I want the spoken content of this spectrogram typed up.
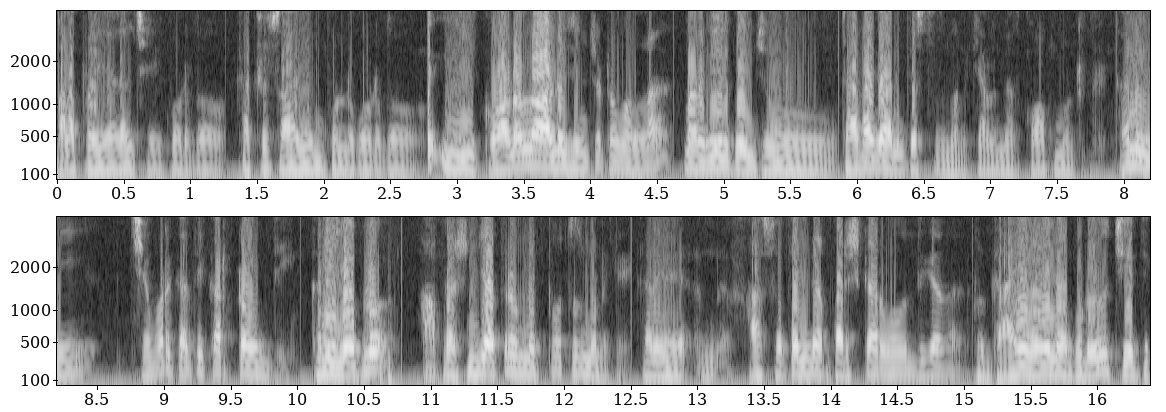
బలప్రయోగాలు చేయకూడదు. కక్ష సాయం పొందకూడదు. ఈ కోణంలో ఆలోచించడం వల్ల మనకి వీళ్ళు కొంచెం తేడాగా అనిపిస్తుంది మనకి. వాళ్ళ మీద కోపం ఉంటుంది. కానీ చివరికి అది కరెక్ట్ అవుద్ది. కానీ ఈ లోపల ఆపరేషన్ చేస్తే నొప్పి అవుతుంది మనకి. కానీ శాశ్వతంగా పరిష్కారం అవుద్ది కదా. ఇప్పుడు గాయం అయినప్పుడు చేతి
